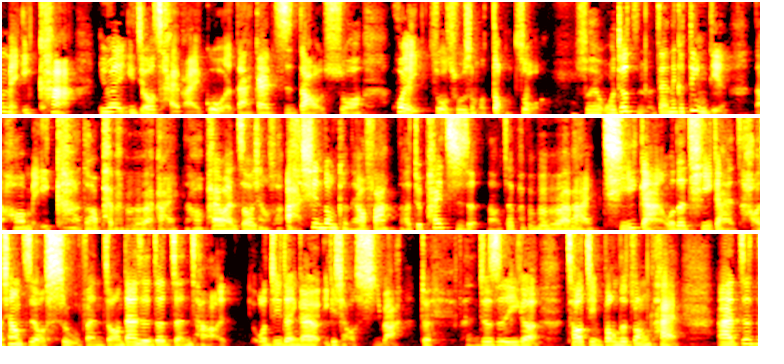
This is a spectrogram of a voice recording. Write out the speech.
每一卡，因为已经有彩排过，大概知道说会做出什么动作。所以我就只能在那个定点，然后每一卡都要拍拍拍拍拍拍，然后拍完之后想说啊，线动可能要发，然后就拍直的，然后再拍拍拍拍拍拍。体感，我的体感好像只有十五分钟，但是这整场我记得应该有一个小时吧。对，反正就是一个超紧绷的状态啊。这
